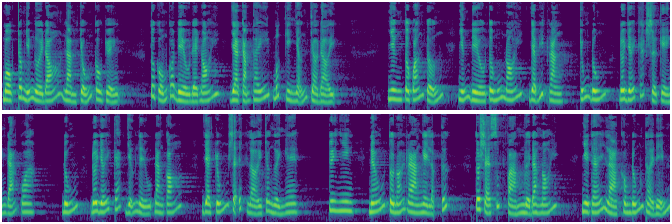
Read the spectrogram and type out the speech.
một trong những người đó làm chủ câu chuyện. Tôi cũng có điều để nói và cảm thấy mất kiên nhẫn chờ đợi. Nhưng tôi quán tưởng những điều tôi muốn nói và biết rằng chúng đúng đối với các sự kiện đã qua, đúng đối với các dữ liệu đang có và chúng sẽ ích lợi cho người nghe. Tuy nhiên, nếu tôi nói ra ngay lập tức, tôi sẽ xúc phạm người đang nói. Như thế là không đúng thời điểm.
